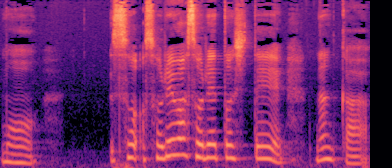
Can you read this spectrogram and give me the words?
もうそそれはそれとしてなんか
